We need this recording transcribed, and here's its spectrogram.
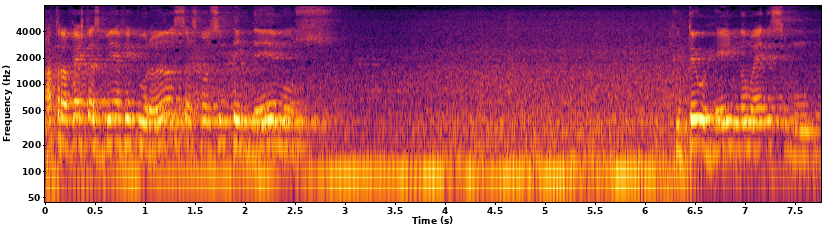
Através das bem-aventuranças, nós entendemos que o teu reino não é desse mundo.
